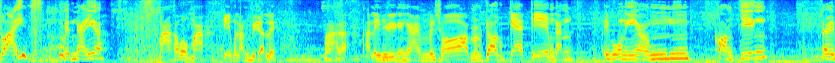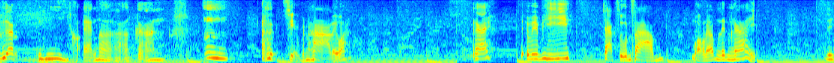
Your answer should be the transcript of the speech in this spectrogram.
สวยเป็นไงอะมาครับผมมาเกมกำลังเดือดเลยมาละอะไรที่ง่ายๆมันไม่ชอบมันไม่ชอบแก้เกมกันไอ้พวกนี้อะของจริงใช่ไหมเพื่อนอขอแอกหน่อยอาการเสียงเป็นหาเลยวะไง MVP จาก 03 บอกแล้วมันเล่นง่าย เล่น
